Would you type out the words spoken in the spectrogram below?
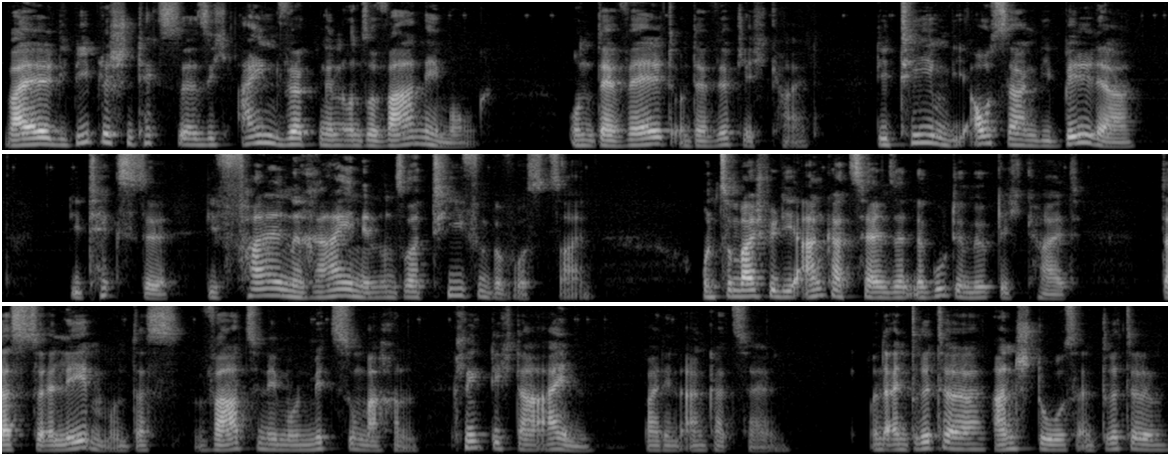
weil die biblischen Texte sich einwirken in unsere Wahrnehmung und der Welt und der Wirklichkeit. Die Themen, die Aussagen, die Bilder, die Texte, die fallen rein in unser tiefen Bewusstsein. Und zum Beispiel die Ankerzellen sind eine gute Möglichkeit, das zu erleben und das wahrzunehmen und mitzumachen. Klingt dich da ein bei den Ankerzellen. Und ein dritter Anstoß, eine dritte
